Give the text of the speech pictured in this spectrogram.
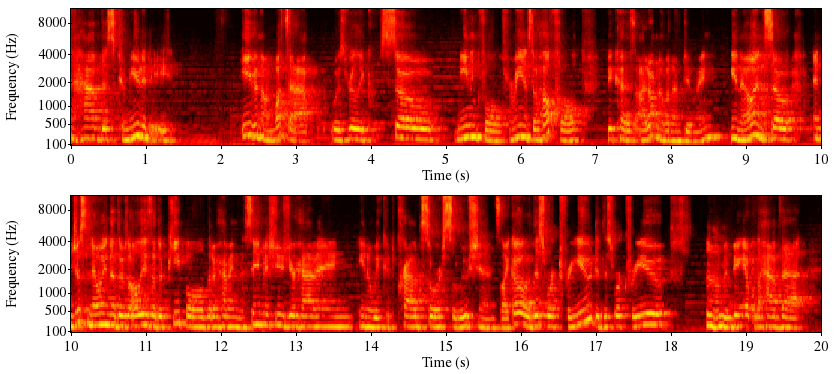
to have this community, even on WhatsApp, was really so meaningful for me and so helpful because I don't know what I'm doing, you know? And so, and just knowing that there's all these other people that are having the same issues you're having, you know, we could crowdsource solutions like, oh, this worked for you. Did this work for you? Um, mm-hmm. and being able to have that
